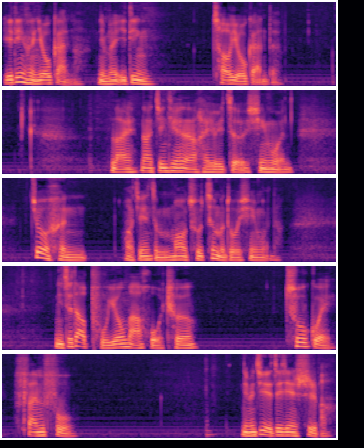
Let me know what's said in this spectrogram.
一定很有感啊？你们一定超有感的。来，那今天呢，还有一则新闻。就很哇！今天怎么冒出这么多新闻呢、你知道普悠玛火车出轨翻覆？你们记得这件事吧？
